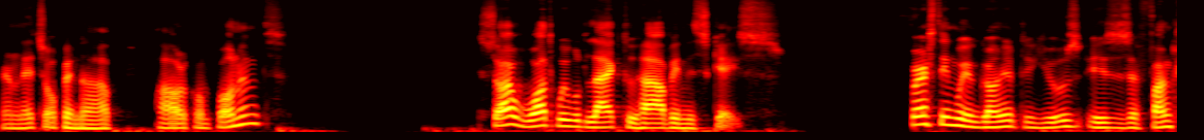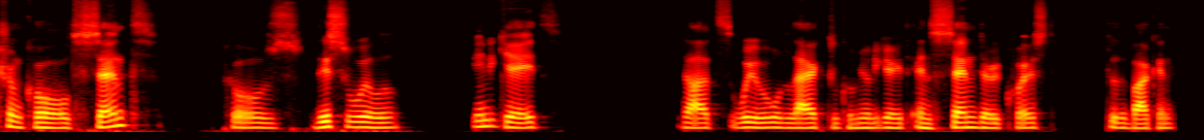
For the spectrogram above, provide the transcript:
And let's open up our component. So what we would like to have in this case. First thing we're going to use is a function called send, because this will indicate that we would like to communicate and send the request to the backend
